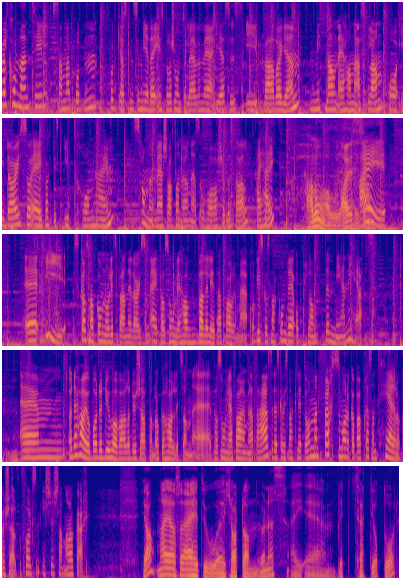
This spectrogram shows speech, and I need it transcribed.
Velkommen til Senderpodden, podkasten som gir deg inspirasjon til å leve med Jesus i hverdagen. Mitt navn er Hanne Eskeland, og i dag så er jeg faktisk i Trondheim sammen med Kjartan Ørnes og Håvard Skjøllesdal. Hei, hei. Hallo. Hallais. Hei. Eh, vi skal snakke om noe litt spennende i dag, som jeg personlig har veldig lite erfaring med. Og vi skal snakke om det å plante menighet. Um, og det har jo både du Håvard og du Kjartan. Dere har litt sånn eh, personlig erfaring med dette her, så det skal vi snakke litt om. Men først så må dere bare presentere dere sjøl for folk som ikke kjenner dere. Ja, nei, altså jeg heter jo eh, Kjartan Ørnes. Jeg er blitt 38 år.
